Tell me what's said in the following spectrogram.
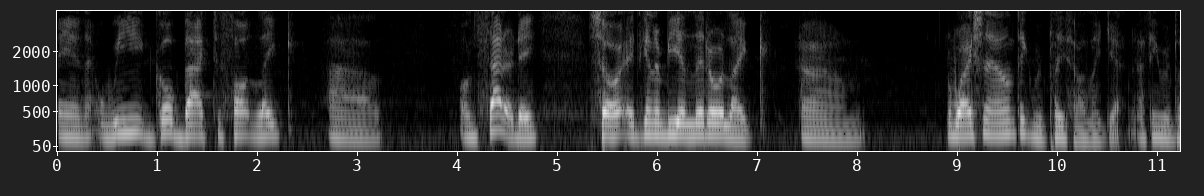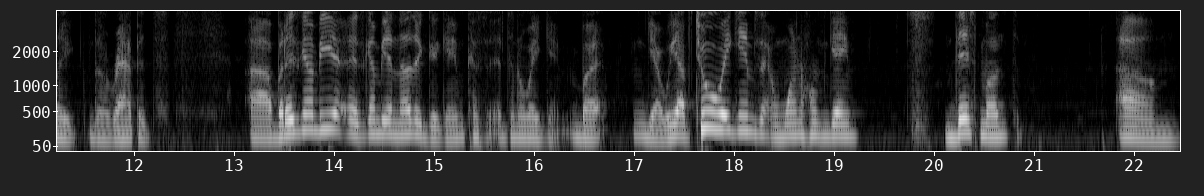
and we go back to Salt Lake uh, on Saturday. So it's gonna be a little like. Um, well, actually, I don't think we play Salt Lake yet. I think we play the Rapids. Uh, but it's gonna be it's gonna be another good game because it's an away game. But yeah, we have two away games and one home game this month. Um,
